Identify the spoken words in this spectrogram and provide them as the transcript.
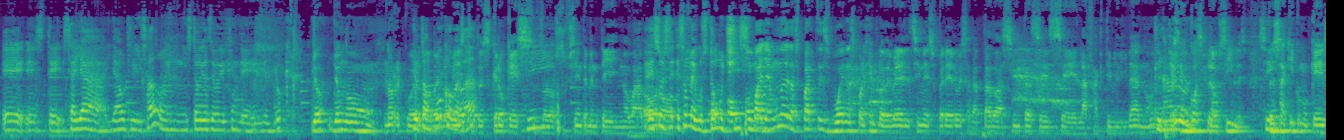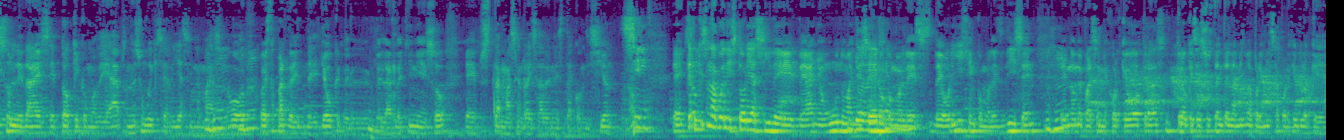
eh, este, se haya ya utilizado en historias de origen de- del Joker. Yo, yo no, no recuerdo Yo tampoco, visto, ¿verdad? entonces creo que es Sí. lo suficientemente innovador. Eso, o- es- eso me gustó o- o- muchísimo. O, vaya, una de las partes buenas, por ejemplo, de ver el cine de superhéroes adaptado a cintas es eh, la factibilidad, ¿no? Claro. Que sean cosas plausibles. Sí. Entonces aquí como que eso le da ese toque como de, ah, pues no es un güey que se ríe así nomás, Ujú, ¿no? O, ujú. o esta parte del, del Joker, del, del Arlequín y eso, eh, pues está más enraizado en esta condición, ¿no? Sí. Eh, creo Sí. que es una buena historia así de, de año 1, año De 0, origen. como les, de origen, como les dicen. Eh, no me parece mejor que otras. Creo que se sustenta en la misma premisa, por ejemplo, que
